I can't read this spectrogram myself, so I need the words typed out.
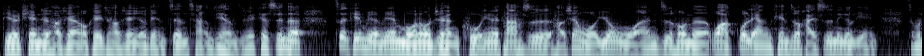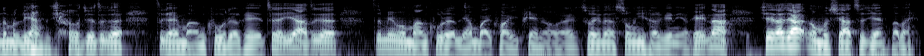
第二天就好像 OK 就好像有点正常这样子。可是呢，这 Kimi 面膜呢，我觉得很酷，因为它是好像我用完之后呢，哇，过两天之后还是那个脸怎么那么亮？我觉得这个这个还蛮酷的。OK，这个呀，这个这面膜蛮酷的，两百块一片哦，来，所以呢送一盒给你。OK，那谢谢大家，那我们下次见，拜拜。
